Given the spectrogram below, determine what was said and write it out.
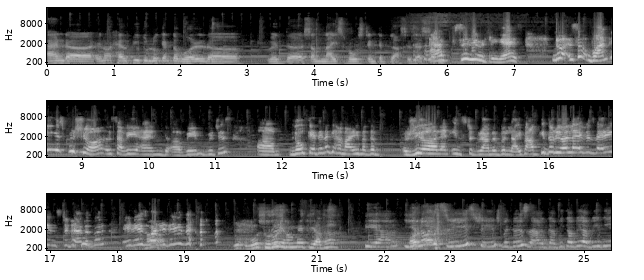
and uh, you know help you to look at the world uh, with uh, some nice rose tinted glasses as well. absolutely yes no so one thing is for sure Savi and uh, Wayne which is Um, लोग कहते हैं ना कि हमारी मतलब real and instagrammable life आपकी तो real life is very instagrammable it is what it is वो शुरू ही हमने किया था yeah. You know it's really strange because uh, कभी कभी अभी भी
